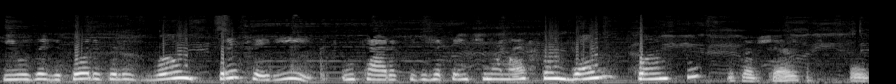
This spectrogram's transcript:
que os editores eles vão preferir um cara que de repente não é tão bom quanto o George Sheridan ou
